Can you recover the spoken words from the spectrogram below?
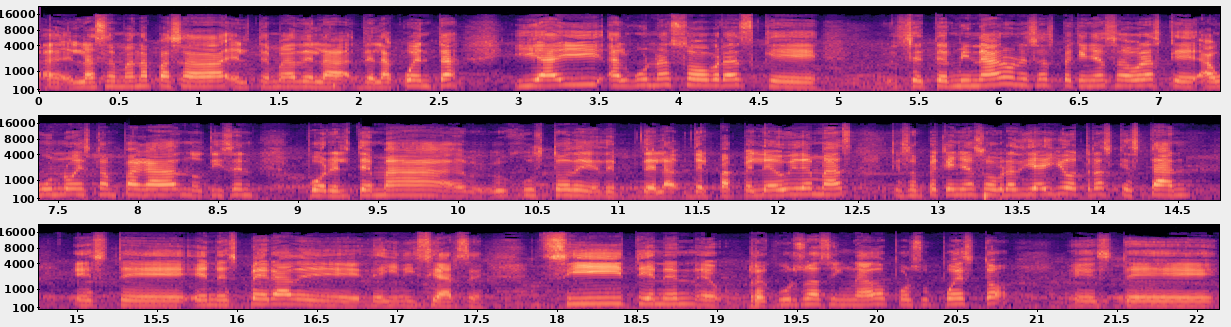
eh, la semana pasada el tema de la, de la cuenta y hay algunas obras que se terminaron esas pequeñas obras que aún no están pagadas, nos dicen por el tema justo de, del papeleo y demás, que son pequeñas obras, y hay otras que están este, en espera de, iniciarse. Sí tienen eh, recurso asignado, por supuesto, este,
